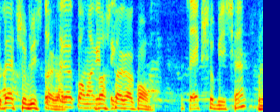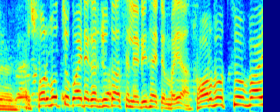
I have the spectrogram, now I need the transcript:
এটা একশো বিশ টাকা। টাকা কম টাকা কম। আচ্ছা হ্যাঁ? হ্যাঁ। সর্বোচ্চ কয় টাকার জুতো আছে লেডিস আইটেম ভাইয়া? সর্বোচ্চ ভাই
